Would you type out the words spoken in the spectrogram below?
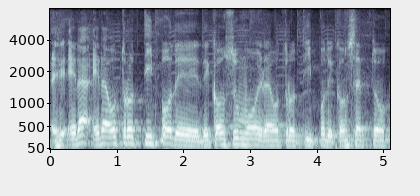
era, era otro tipo de, de, consumo, era otro tipo de concepto.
